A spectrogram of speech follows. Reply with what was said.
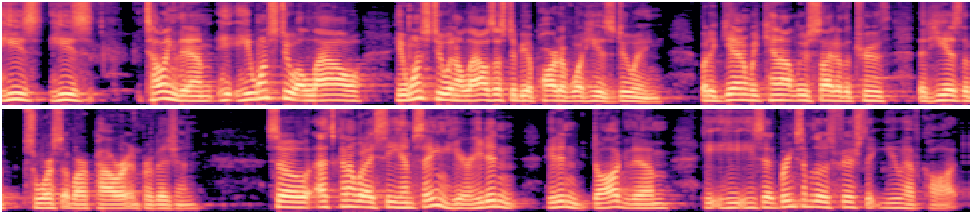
he's, he's, telling them he, he wants to allow, he wants to and allows us to be a part of what he is doing. But again, we cannot lose sight of the truth that he is the source of our power and provision. So that's kind of what I see him saying here. He didn't, he didn't dog them. He, he, he said, Bring some of those fish that you have caught.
